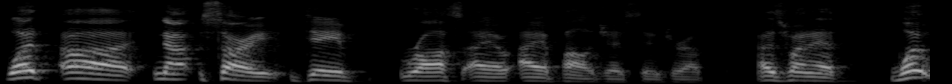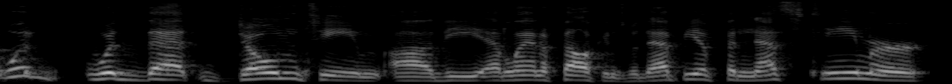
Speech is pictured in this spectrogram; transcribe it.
What? Uh, no, sorry, Dave Ross. I, I apologize to interrupt. I just want to ask, what would would that dome team, uh, the Atlanta Falcons, would that be a finesse team or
